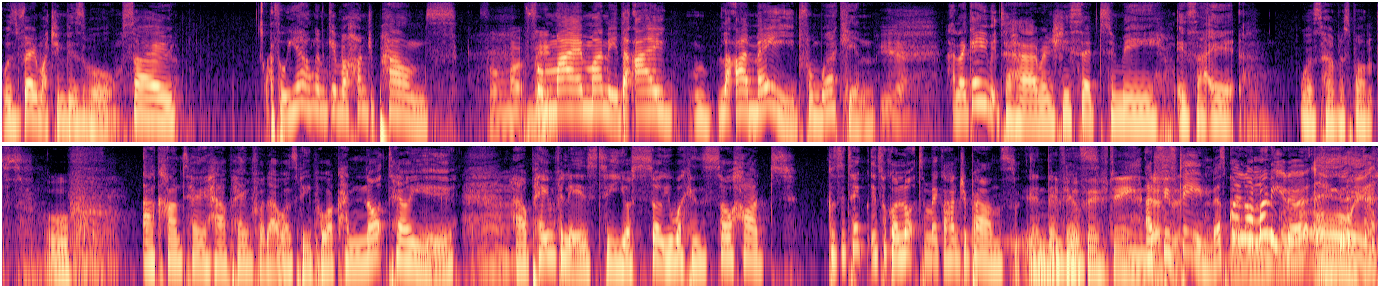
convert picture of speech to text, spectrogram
was very much invisible. So I thought, yeah, I'm going to give her a hundred pounds From my from me. my money that I that I made from working. Yeah. And I gave it to her, and she said to me, "Is that it?" Was her response. Oof. I can't tell you how painful that was, people. I cannot tell you how painful it is to you're so you're working so hard because it take it took a lot to make a hundred pounds. And if you're 15, At that's a- 15, that's quite a lot of money, you know. Oh, yeah.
